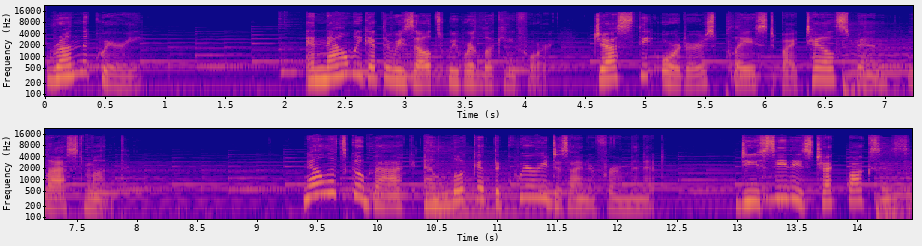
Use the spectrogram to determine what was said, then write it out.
Run the query, and now we get the results we were looking for just the orders placed by Tailspin last month. Now let's go back and look at the Query Designer for a minute. Do you see these checkboxes?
